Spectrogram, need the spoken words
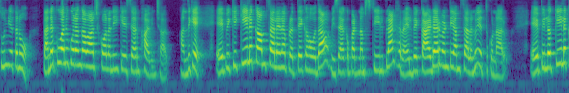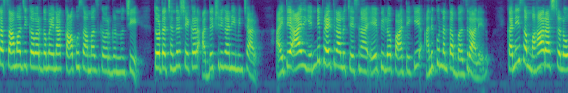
శూన్యతను తనకు అనుకూలంగా మార్చుకోవాలని కేసీఆర్ భావించారు. అందుకే ఏపీకి కీలక అంశాలైన ప్రత్యేక హోదా Visakhapatnam steel plant railway corridor వంటి అంశాలను ఎత్తుకున్నారు. ఏపీలో కీలక సామాజిక వర్గమైన కాపు సామాజిక వర్గం నుంచి తోట చంద్రశేఖర్ అధ్యక్షుడిగా నియమించారు. అయితే ఆయన ఎన్ని ప్రయత్నాలు చేసినా ఏపీలో పార్టీకి అనుకున్నంత బజ్ రాలేదు. కనీసం మహారాష్ట్రలో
